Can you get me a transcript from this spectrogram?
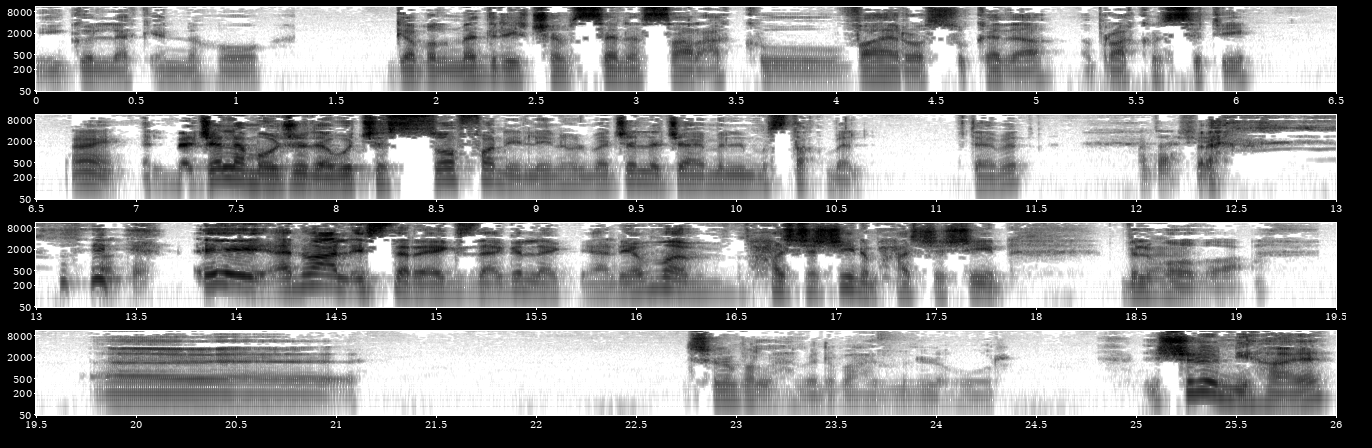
يقول لك إنه قبل ما أدري كم سنة صار أكو فيروس وكذا ب Raccoon City. أي. المجلة موجودة which is so funny لأنه المجلة جاية من المستقبل. فهمت؟ إيه أنواع ال Easter eggs أقول لك يعني هم محششين محششين بالموضوع. آه شنو والله من بعد من الأمور؟ شنو النهاية؟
